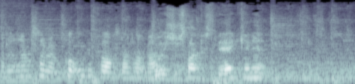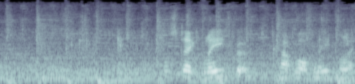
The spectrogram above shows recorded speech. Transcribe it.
I don't know, sorry, I've cooked them before, so I don't know. Well, it's just like a steak, innit? Well, steak bleeds, but that won't bleed, will it?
